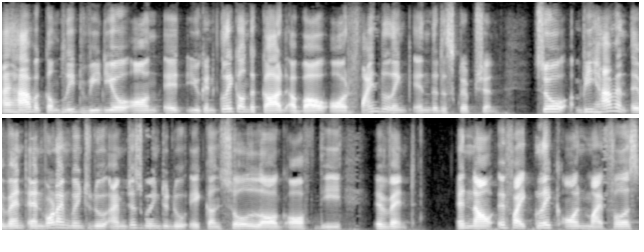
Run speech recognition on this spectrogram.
I have a complete video on it. You can click on the card above or find the link in the description. So we have an event and what I'm going to do, I'm just going to do a console log of the event. And now if I click on my first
